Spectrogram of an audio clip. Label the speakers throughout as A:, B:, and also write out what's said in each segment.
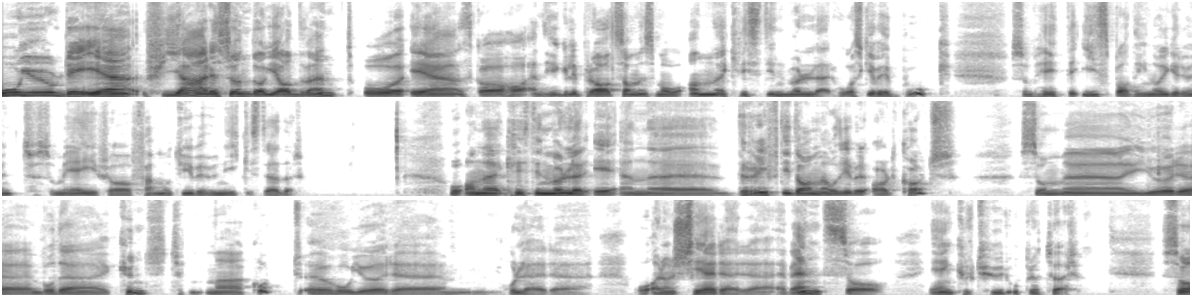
A: God jul. Det er fjerde søndag i advent, og jeg skal ha en hyggelig prat sammen med Anne Kristin Møller. Hun har skrevet en bok som heter 'Isbading Norge rundt', som er fra 25 unike steder. Og Anne Kristin Møller er en eh, driftig dame og driver Art Cards, som eh, gjør eh, både kunst med kort Eh, hun gjør eh, holder eh, og arrangerer events og er en kulturoperatør. Så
